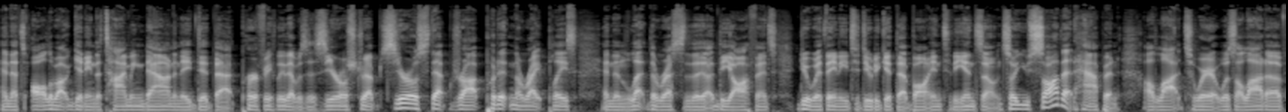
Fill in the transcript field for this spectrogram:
and that's all about getting the timing down, and they did that perfectly. That was a zero step, zero step drop, put it in the right place, and then let the rest of the, the offense do what they need to do to get that ball into the end zone. So you saw that happen a lot to where it was a lot of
